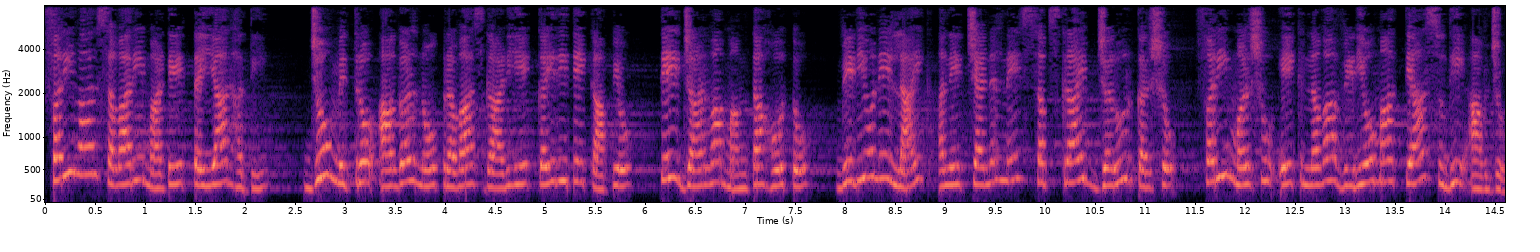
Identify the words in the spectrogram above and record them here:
ફરીવાર સવારી માટે તૈયાર હતી. જો મિત્રો આગળનો પ્રવાસ ગાડીએ કઈ રીતે કાપ્યો તે જાણવા માંગતા હો તો વિડીયોને લાઈક અને ચેનલને સબસ્ક્રાઇબ જરૂર કરશો. ફરી મળશું એક નવા વિડીયોમાં. ત્યાં સુધી આવજો.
